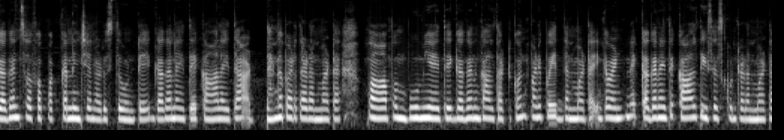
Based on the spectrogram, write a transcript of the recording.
గగన్ సోఫా పక్కన నుంచే నడుస్తూ ఉంటే గగన్ అయితే కాలు అయితే అడ్డంగా పెడతాడనమాట. పాపం భూమి అయితే గగన్ కాలు తట్టుకొని పడిపోయిద్ది అనమాట ఇంకా వెంటనే గగన్ అయితే కాలు తీసేసుకుంటాడనమాట.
